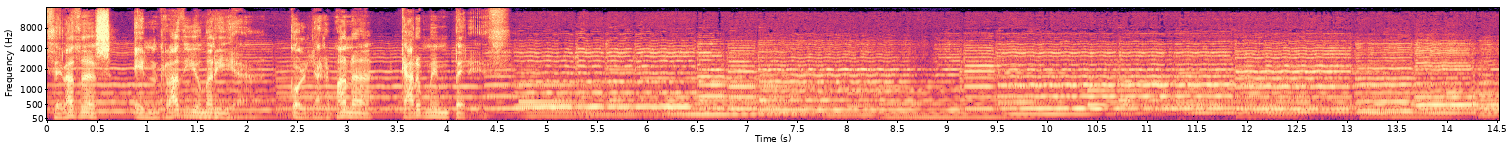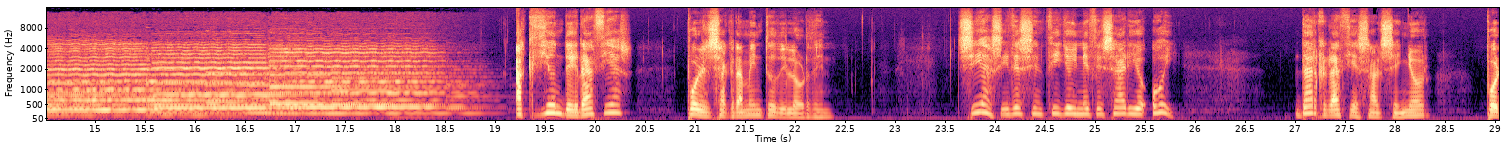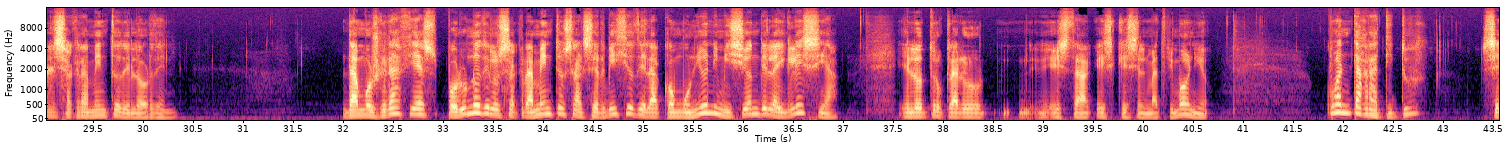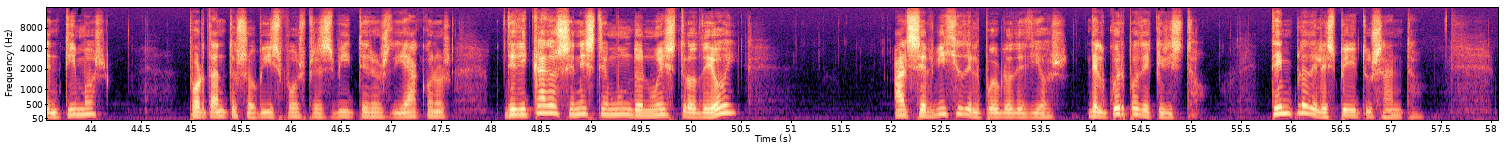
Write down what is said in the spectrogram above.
Pinceladas en Radio María con la hermana Carmen Pérez. Acción de gracias por el sacramento del orden. Sí, así de sencillo y necesario hoy. Dar gracias al Señor por el sacramento del orden. Damos gracias por uno de los sacramentos al servicio de la comunión y misión de la Iglesia. El otro, claro, está, es que es el matrimonio. ¿Cuánta gratitud sentimos por tantos obispos, presbíteros, diáconos, dedicados en este mundo nuestro de hoy al servicio del pueblo de Dios, del cuerpo de Cristo, templo del Espíritu Santo?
